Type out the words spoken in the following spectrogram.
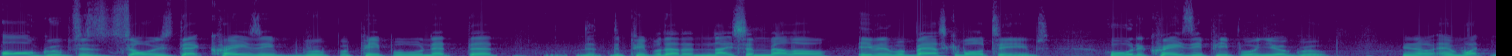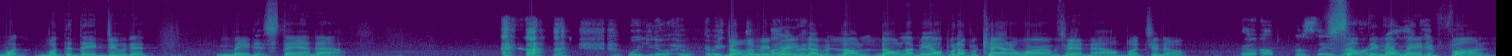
all groups is always that crazy group of people and that that the, the people that are nice and mellow. Even with basketball teams, who were the crazy people in your group? You know, and what what what did they do that made it stand out? well, you know, every, Don't let me bring don't, don't, let me open up a can of worms here now. But you know, No, I say, something our- that our made it fun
